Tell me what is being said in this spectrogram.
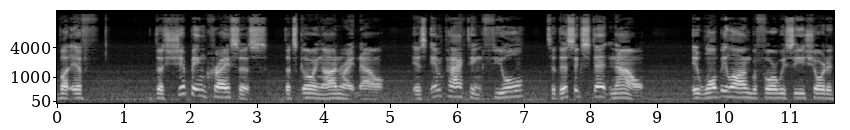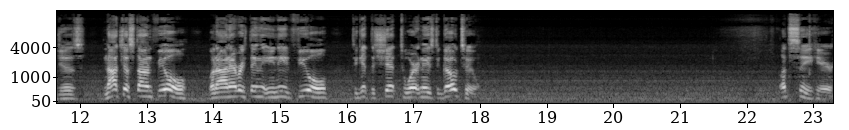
But if the shipping crisis that's going on right now is impacting fuel to this extent now, it won't be long before we see shortages, not just on fuel, but on everything that you need fuel to get the shit to where it needs to go to. Let's see here.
